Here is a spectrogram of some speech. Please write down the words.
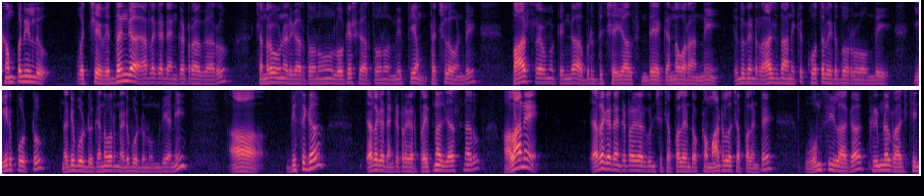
కంపెనీలు వచ్చే విధంగా ఎర్రగడ్డ వెంకట్రావు గారు చంద్రబాబు నాయుడు గారితోనూ లోకేష్ గారితోనూ నిత్యం టచ్లో ఉండి పారిశ్రామికంగా అభివృద్ధి చేయాల్సిందే గన్నవరాన్ని. ఎందుకంటే రాజధానికి కోతవేట దూరంలో ఉంది. ఎయిర్పోర్టు నడిబొడ్డు గన్నవరం నడిబొడ్డును ఉంది అని ఆ దిశగా ఎర్రగడ్డ వెంకట్రావు గారు ప్రయత్నాలు చేస్తున్నారు. అలానే ఎర్రగడ్డ వెంకట్రావు గారి గురించి చెప్పాలంటే ఒక్క మాటలో చెప్పాలంటే వంశీలాగా క్రిమినల్ రాజకీయం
